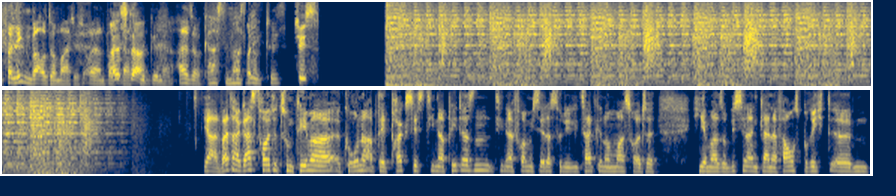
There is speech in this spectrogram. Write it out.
Verlinken wir automatisch euren Podcast mit Günner. Also, Carsten, mach's gut gut. Tschüss. Tschüss. Ja, ein weiterer Gast heute zum Thema Corona-Update-Praxis, Tina Petersen. Tina, ich freue mich sehr, dass du dir die Zeit genommen hast, heute hier mal so ein bisschen einen kleinen Erfahrungsbericht ähm,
